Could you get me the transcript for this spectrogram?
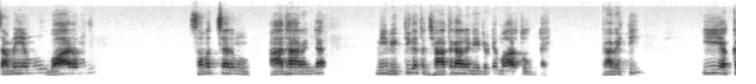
సమయము వారము సంవత్సరము ఆధారంగా మీ వ్యక్తిగత జాతకాలు అనేటువంటి మారుతూ ఉంటాయి. కాబట్టి ఈ యొక్క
